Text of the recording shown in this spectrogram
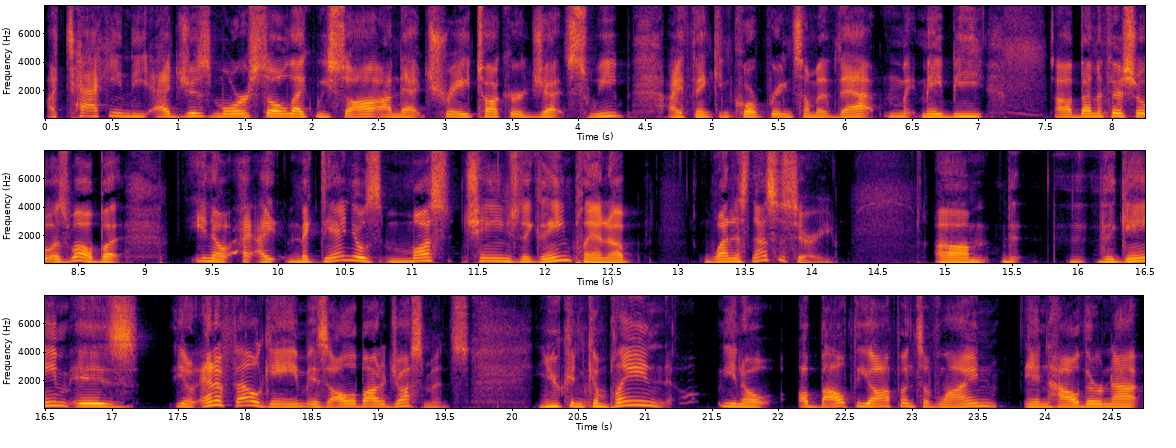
Attacking the edges more so, like we saw on that Tre Tucker jet sweep. I think incorporating some of that may be uh, beneficial as well. But you know, I, I, McDaniels must change the game plan up when it's necessary. Um, the, the game is, you know, NFL game is all about adjustments. You can complain, you know, about the offensive line and how they're not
